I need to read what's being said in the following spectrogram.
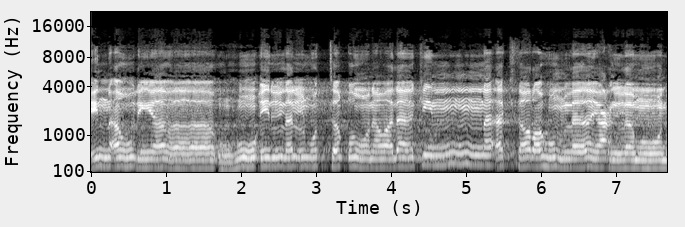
إن أولياؤه إلا المتقون ولكن أكثرهم لا يعلمون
